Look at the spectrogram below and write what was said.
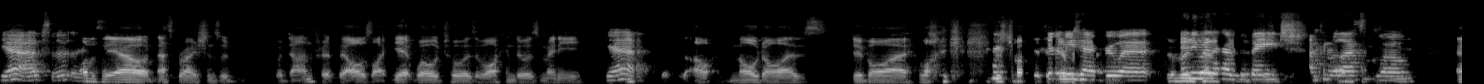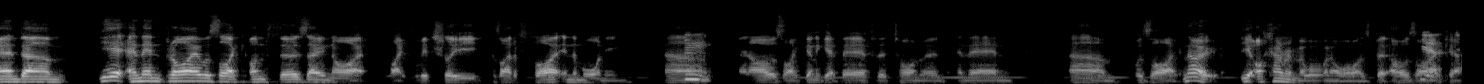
Yeah, absolutely. Obviously, our aspirations were were done for it, but I was like, yeah, world tours. If I can do as many, yeah, Maldives, Dubai, like just try to get, to every, everywhere, every anywhere that has the beach, I can relax as well. And um, yeah, and then but I was like on Thursday night, like literally because I had a flight in the morning, um, mm. and I was like going to get there for the tournament, and then um, was like, no, yeah, I can't remember when I was, but I was like, yeah. um,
